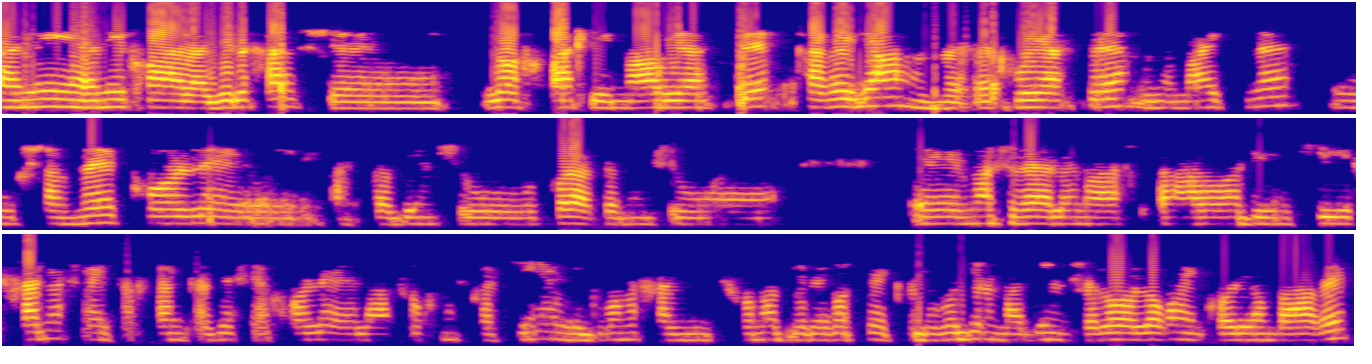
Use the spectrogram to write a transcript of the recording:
אני, אני יכולה להגיד לך שלא אכפת לי מה הוא יעשה כרגע ואיך הוא יעשה ומה יקרה, הוא שווה כל uh, עצבים שהוא, כל העצבים שהוא uh, משווה עלינו האוהדים, כי חד משמעית שחקן כזה שיכול להפוך משחקים, לגרום לך לניצחונות ולראות כדורגל מדהים שלא לא רואים כל יום בארץ.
